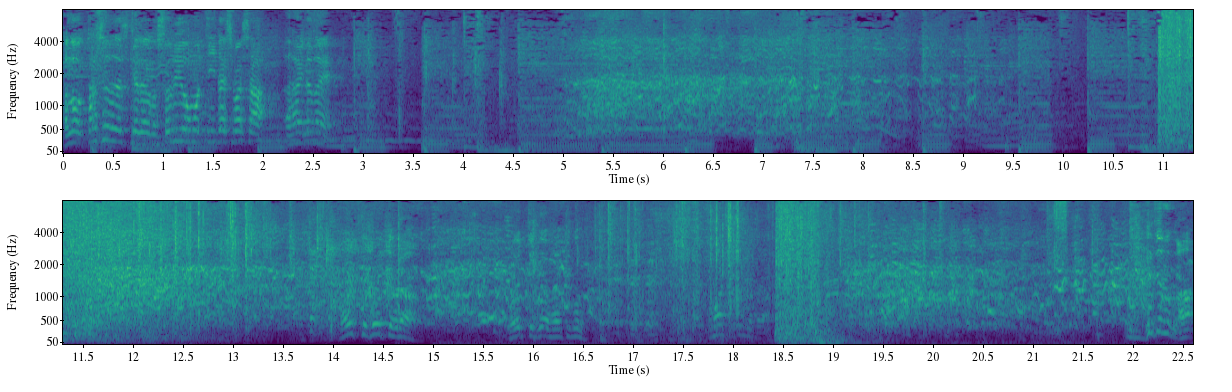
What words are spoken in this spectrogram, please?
あの田代ですけど書類をお持ちいたしました。あはいってこいってほら。入ってこい入ってこい回ってくんだから大丈夫か？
